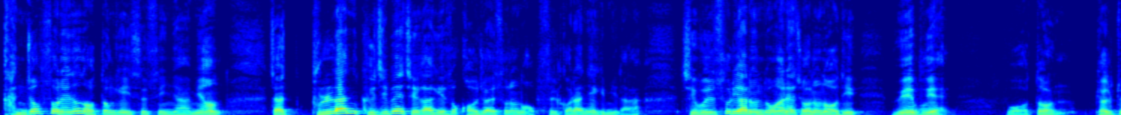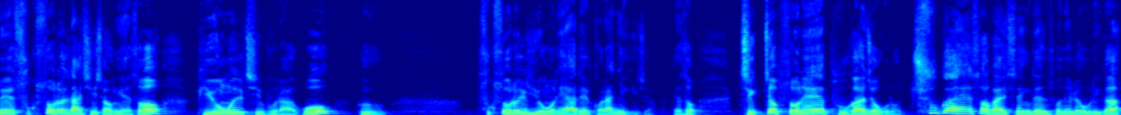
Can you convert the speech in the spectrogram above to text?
간접 손해는 어떤 게 있을 수 있냐면 자 불난 그 집에 제가 계속 거주할 수는 없을 거란 얘기입니다. 집을 수리하는 동안에 저는 어디 외부에 뭐 어떤 별도의 숙소를 다시 정해서 비용을 지불하고 그 숙소를 이용을 해야 될 거란 얘기죠. 그래서 직접 손해 부가적으로 추가해서 발생된 손해를 우리가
